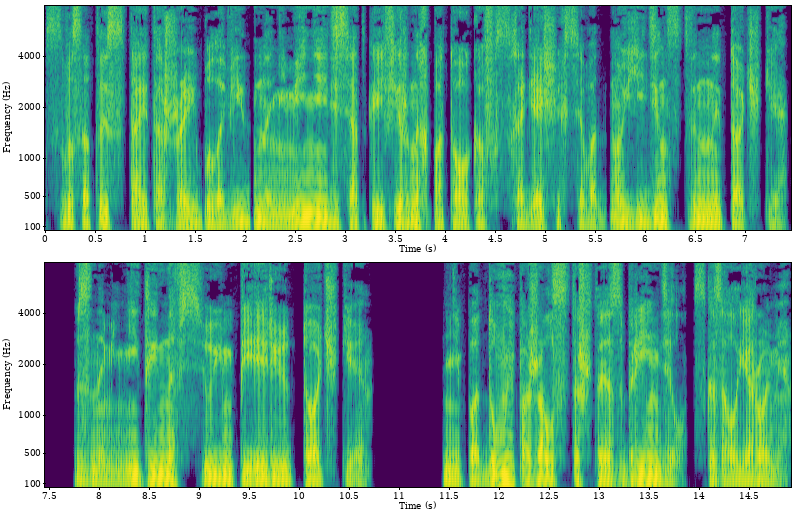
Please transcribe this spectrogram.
С высоты ста этажей было видно не менее десятка эфирных потоков, сходящихся в одной единственной точке, в знаменитой на всю империю точке. «Не подумай, пожалуйста, что я сбрендил», — сказал я Роме.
